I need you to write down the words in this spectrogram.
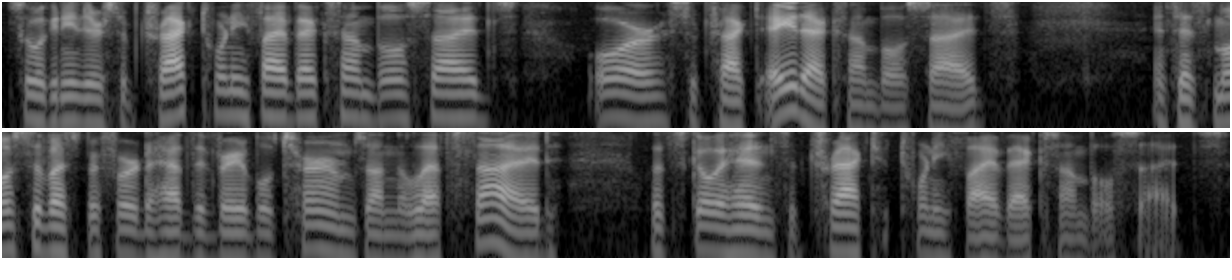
So we can either subtract 25x on both sides or subtract 8x on both sides. And since most of us prefer to have the variable terms on the left side, let's go ahead and subtract 25x on both sides.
